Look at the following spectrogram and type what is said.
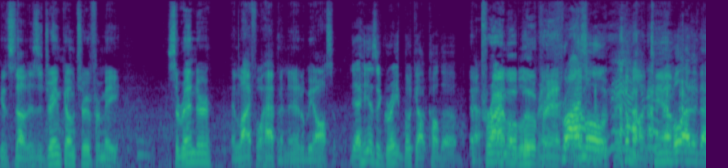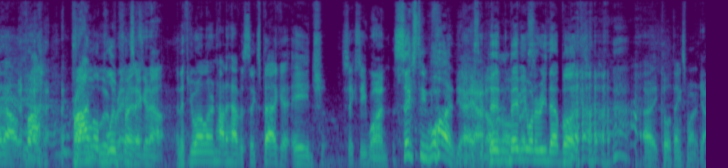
Good stuff. This is a dream come true for me. Surrender and life will happen and it'll be awesome. Yeah, he has a great book out called uh, The Yeah, Primal, Blueprint. Primal. Blueprint. Come on, Tim. We'll edit that out. Pri- Primal, Blueprint. Check it out. And if you want to learn how to have a six pack at age 61. 61, Yeah, yeah. all then wrong maybe you want to read that book. All right, cool. Thanks, Mark. Yeah.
